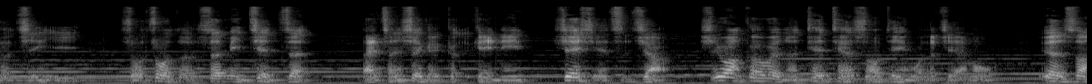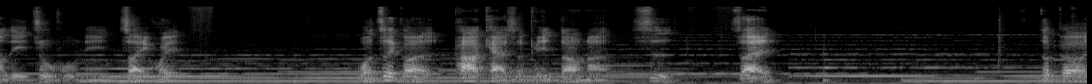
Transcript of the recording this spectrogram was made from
的情谊所做的生命见证，来呈现给给给您。谢谢指教。希望各位能天天收听我的节目，愿上帝祝福你。再会。我这个 podcast 频道呢，是在那个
